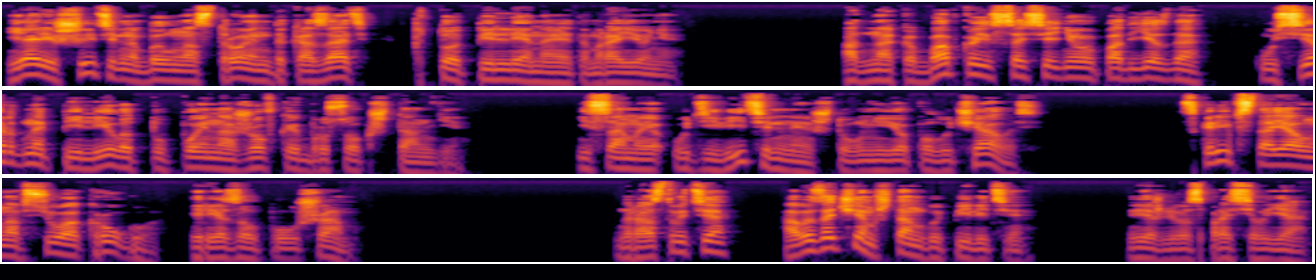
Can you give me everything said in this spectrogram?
Я решительно был настроен доказать, кто пиле на этом районе. Однако бабка из соседнего подъезда усердно пилила тупой ножовкой брусок штанги. И самое удивительное, что у нее получалось. Скрип стоял на всю округу и резал по ушам. «Здравствуйте, а вы зачем штангу пилите?» — вежливо спросил я.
